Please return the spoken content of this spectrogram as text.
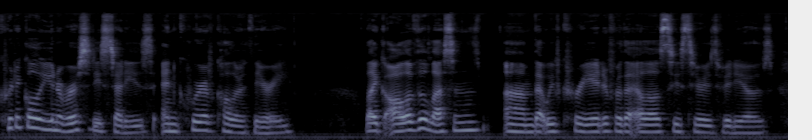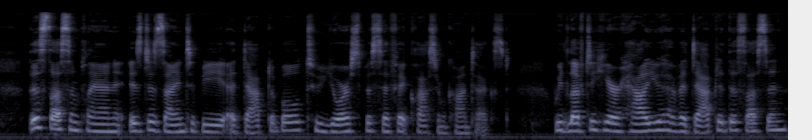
critical university studies, and queer of color theory. Like all of the lessons um, that we've created for the LLC series videos, this lesson plan is designed to be adaptable to your specific classroom context. We'd love to hear how you have adapted this lesson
